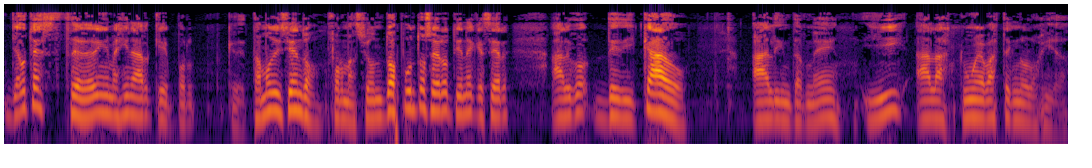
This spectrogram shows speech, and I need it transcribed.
ya ustedes se deben imaginar que por que estamos diciendo Formación 2.0 tiene que ser algo dedicado al Internet y a las nuevas tecnologías.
